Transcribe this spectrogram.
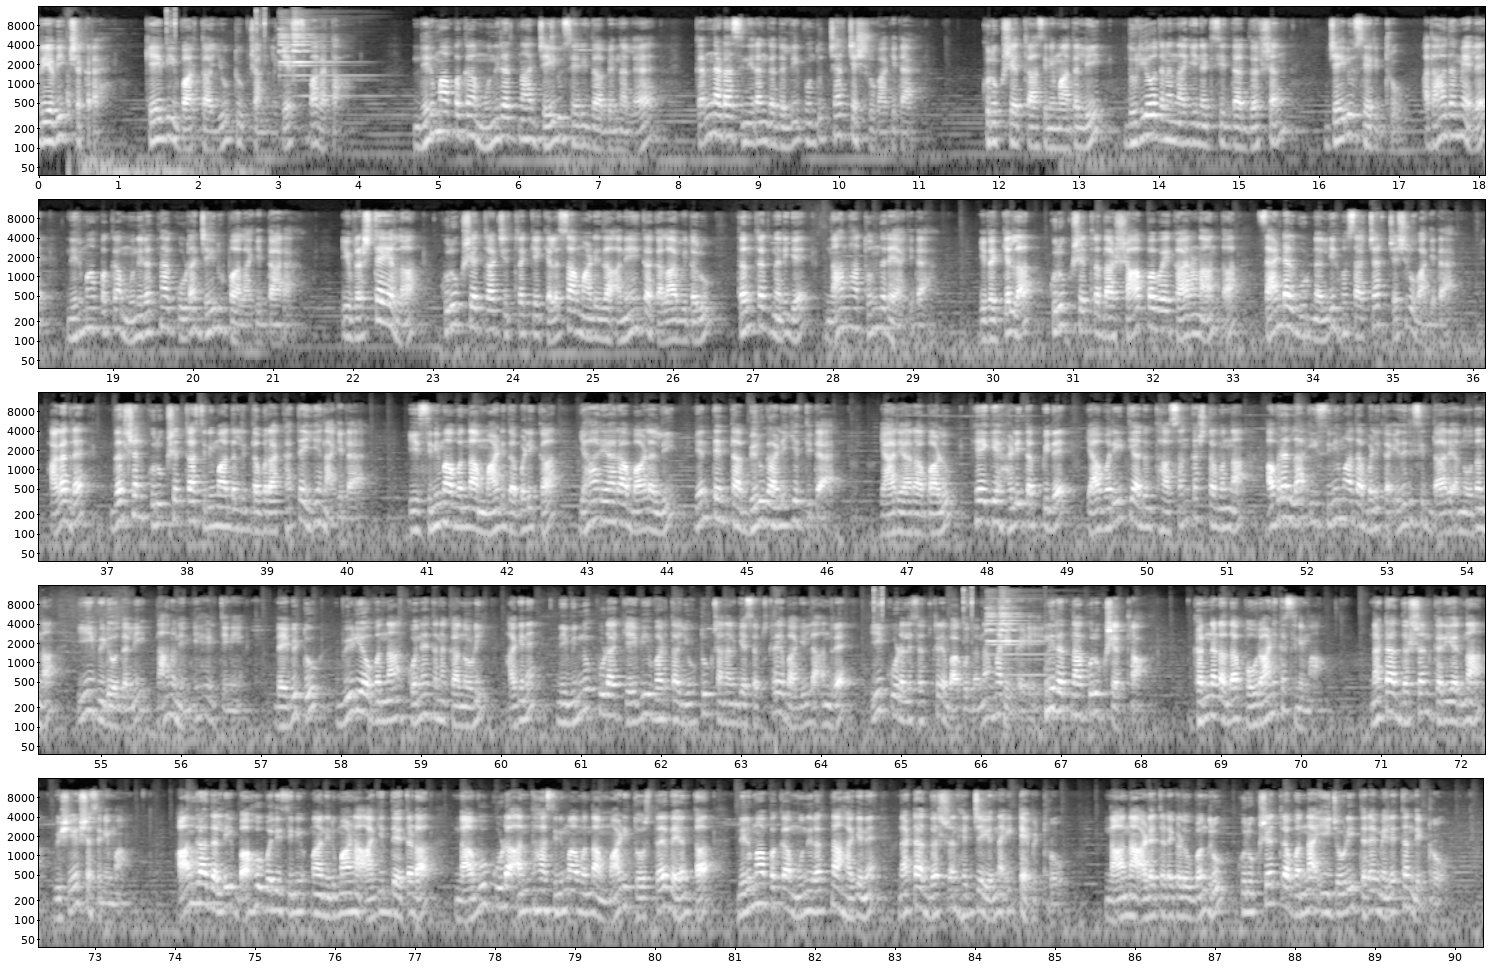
ಪ್ರಿಯ ವೀಕ್ಷಕರೇ, K V ವಾರ್ತಾ YouTube ಚಾನಲ್ಗೆ ಸ್ವಾಗತ. ನಿರ್ಮಾಪಕ ಮುನಿರತ್ನ ಜೈಲು ಸೇರಿದ ಬೆನ್ನಲ್ಲೇ ಕನ್ನಡ ಸಿನಿರಂಗದಲ್ಲಿ ಒಂದು ಚರ್ಚೆ ಶುರುವಾಗಿದೆ. ಕುರುಕ್ಷೇತ್ರ ಸಿನಿಮಾದಲ್ಲಿ ದುರ್ಯೋಧನನಾಗಿ ನಟಿಸಿದ್ದ ದರ್ಶನ್ ಜೈಲು ಸೇರಿದ್ರು. ಅದಾದ ಮೇಲೆ ನಿರ್ಮಾಪಕ ಮುನಿರತ್ನ ಕೂಡ ಜೈಲು ಪಾಲಾಗಿದ್ದಾರೆ. ಇವರಷ್ಟೇ ಅಲ್ಲ, ಕುರುಕ್ಷೇತ್ರ ಚಿತ್ರಕ್ಕೆ ಕೆಲಸ ಮಾಡಿದ ಅನೇಕ ಕಲಾವಿದರು, ತಂತ್ರಜ್ಞರಿಗೆ ನಾನಾ ತೊಂದರೆಯಾಗಿದೆ. ಇದಕ್ಕೆಲ್ಲ ಕುರುಕ್ಷೇತ್ರದ ಶಾಪವೇ ಕಾರಣ ಅಂತ ಸ್ಯಾಂಡಲ್ವುಡ್ನಲ್ಲಿ ಹೊಸ ಚರ್ಚೆ ಶುರುವಾಗಿದೆ. ಹಾಗಾದ್ರೆ ದರ್ಶನ್ ಕುರುಕ್ಷೇತ್ರ ಸಿನಿಮಾದಲ್ಲಿದ್ದವರ ಕತೆ ಏನಾಗಿದೆ? ಈ ಸಿನಿಮಾವನ್ನ ಮಾಡಿದ ಬಳಿಕ ಯಾರ್ಯಾರ ಬಾಳಲ್ಲಿ ಎಂತೆಂಥ ಬಿರುಗಾಳಿ ಎದ್ದಿದೆ? ಯಾರ್ಯಾರ ಬಾಳು ಹೇಗೆ ಹಳಿ ತಪ್ಪಿದೆ, ಯಾವ ರೀತಿಯಾದಂತಹ ಸಂಕಷ್ಟವನ್ನ ಅವರೆಲ್ಲ ಈ ಸಿನಿಮಾದ ಬಳಿಕ ಎದುರಿಸಿದ್ದಾರೆ ಅನ್ನೋದನ್ನ ಈ ವಿಡಿಯೋದಲ್ಲಿ ನಾನು ನಿಮಗೆ ಹೇಳ್ತೀನಿ. ದಯವಿಟ್ಟು ವಿಡಿಯೋವನ್ನು ಕೊನೆ ತನಕ ನೋಡಿ. ಹಾಗೆಯೇ ನೀವಿನ್ನೂ ಕೂಡ ಕೆ ವಿ ವಾರ್ತಾ ಯೂಟ್ಯೂಬ್ ಚಾನಲ್ಗೆ ಸಬ್ಸ್ಕ್ರೈಬ್ ಆಗಿಲ್ಲ ಅಂದರೆ ಈ ಕೂಡಲೇ ಸಬ್ಸ್ಕ್ರೈಬ್ ಆಗೋದನ್ನು ಮರಿಬೇಡಿ. ಮುನಿರತ್ನ ಕುರುಕ್ಷೇತ್ರ, ಕನ್ನಡದ ಪೌರಾಣಿಕ ಸಿನಿಮಾ, ನಟ ದರ್ಶನ್ ಕರಿಯರ್ನ ವಿಶೇಷ ಸಿನಿಮಾ. ಆಂಧ್ರದಲ್ಲಿ ಬಾಹುಬಲಿ ಸಿನಿಮಾ ನಿರ್ಮಾಣ ಆಗಿದ್ದೇ ತಡ ನಾವು ಕೂಡ ಅಂತಹ ಸಿನಿಮಾವನ್ನು ಮಾಡಿ ತೋರಿಸ್ತೇವೆ ಅಂತ ನಿರ್ಮಾಪಕ ಮುನಿರತ್ನ ಹಾಗೆಯೇ ನಟ ದರ್ಶನ್ ಹೆಜ್ಜೆಯನ್ನು ಇಟ್ಟೇ ಬಿಟ್ರು. ನಾನಾ ಅಡೆತಡೆಗಳು ಬಂದರೂ ಕುರುಕ್ಷೇತ್ರವನ್ನ ಈ ಜೋಡಿ ತೆರೆ ಮೇಲೆ ತಂದಿಟ್ರು.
